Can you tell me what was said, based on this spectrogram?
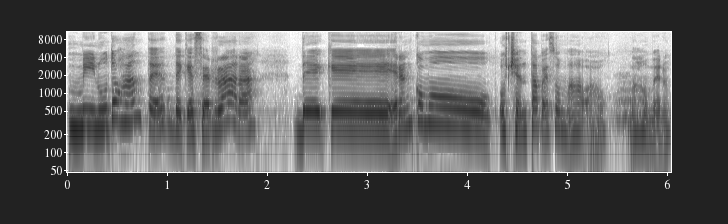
minutos antes de que cerrara, de que eran como 80 pesos más abajo, más o menos.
